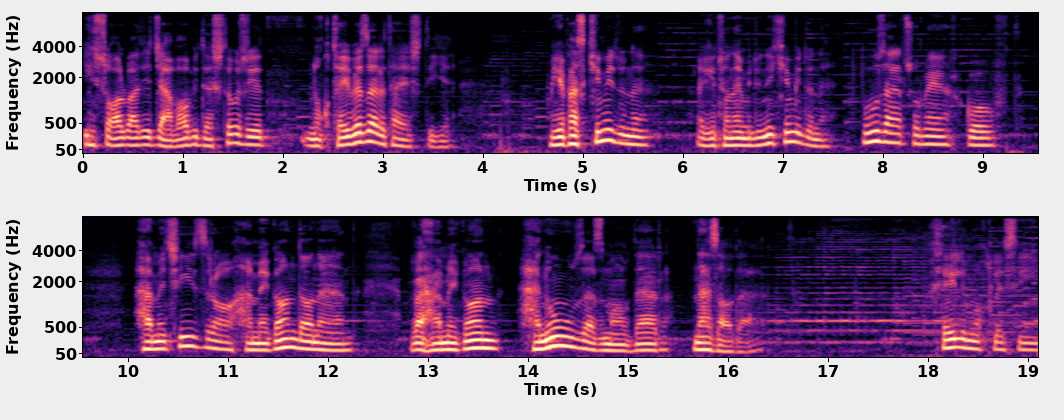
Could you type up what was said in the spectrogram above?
این سوال باید یه جوابی داشته باشه یه نقطه‌ای بذاره تهش دیگه. میگه پس کی می‌دونه؟ اگه تو نمی‌دونی کی می‌دونه؟ بوزر مهر گفت همه چیز را همگان دانند و همگان هنوز از مادر نزادند خیلی مخلصی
